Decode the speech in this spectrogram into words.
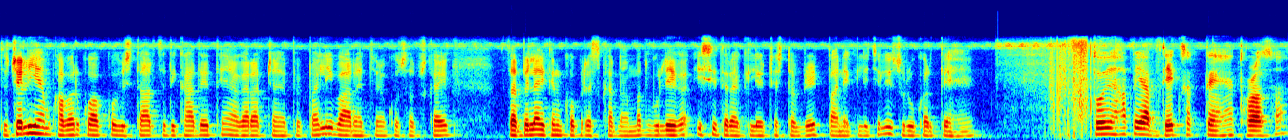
तो चलिए हम खबर को आपको विस्तार से दिखा देते हैं। अगर आप चैनल पर पहली बार हैं, चैनल को सब्सक्राइब तथा बेल आइकन को प्रेस करना मत भूलिएगा। इसी तरह के लेटेस्ट अपडेट पाने के लिए चलिए शुरू करते हैं। तो यहाँ पे आप देख सकते हैं थोड़ा सा।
